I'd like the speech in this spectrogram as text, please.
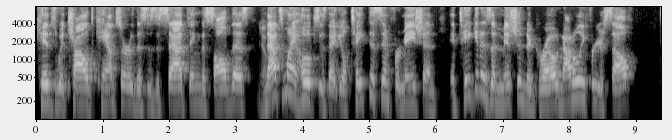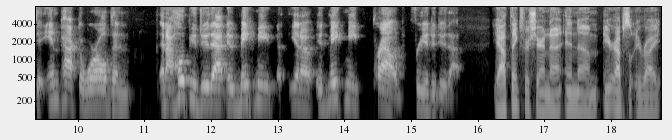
kids with child cancer. This is a sad thing to solve this. Yep. That's my hopes is that you'll take this information and take it as a mission to grow, not only for yourself, to impact the world. And and I hope you do that. It would make me, you know, it'd make me proud for you to do that. Yeah, thanks for sharing that. And um, you're absolutely right.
